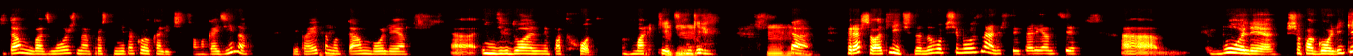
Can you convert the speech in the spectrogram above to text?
то там, возможно, просто не такое количество магазинов, и поэтому там более э, индивидуальный подход в маркетинге. Mm-hmm. Да. Хорошо, отлично. Ну, в общем, мы узнали, что итальянцы а, более шопоголики,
